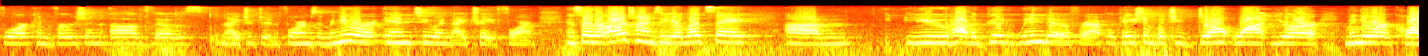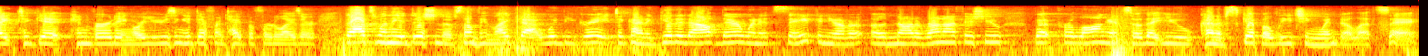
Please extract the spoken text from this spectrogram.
for conversion of those nitrogen forms of manure into a nitrate form. And so there are times a year, let's say, um, you have a good window for application, but you don't want your manure quite to get converting or you're using a different type of fertilizer, that's when the addition of something like that would be great to kind of get it out there when it's safe and you have a, a not a runoff issue, but prolong it so that you kind of skip a leaching window, let's say.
